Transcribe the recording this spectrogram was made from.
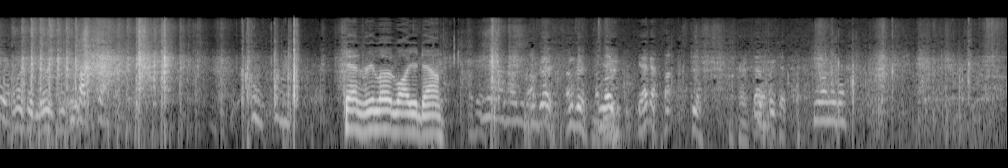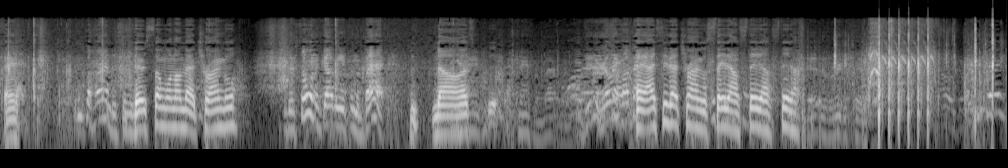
here. I'm gonna take yours. You talk to him. Ken, reload while you're down. I'm good. I'm good. I'm loaded. Yeah, I got five. Still. That's pretty good. You want me to? Hey, Who's behind us. There's someone on that triangle. there's someone that got me from the back. No, that's. Hey, I see that triangle. Stay down, stay down, stay down. Ricochet?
